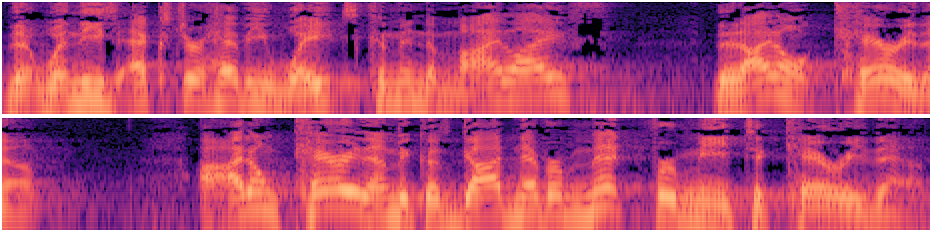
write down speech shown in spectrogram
that when these extra heavy weights come into my life, that I don't carry them. I don't carry them because God never meant for me to carry them.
